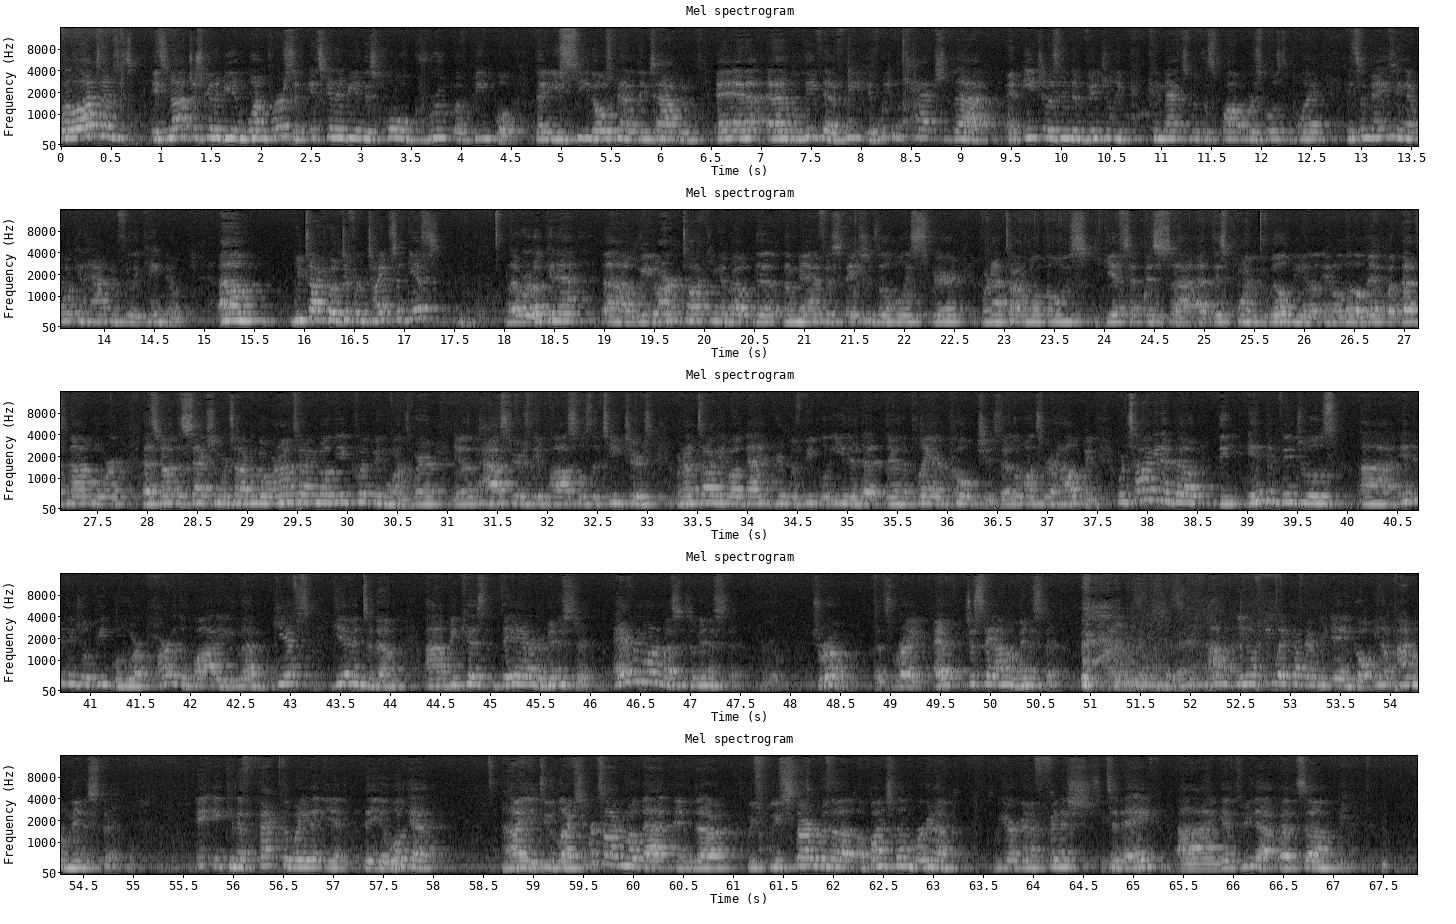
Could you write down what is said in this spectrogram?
But a lot of times it's, it's not just going to be in one person, it's going to be in this whole group of people that you see those kind of things happen. And, and, and I believe that if we, if we can catch that and each of us individually connects with the spot we're supposed to play, it's amazing at what can happen for the kingdom. Um, we talked about different types of gifts that we're looking at. Uh, we aren't talking about the, the manifestations of the Holy Spirit. We're not talking about those gifts at this uh, at this point. We will be in a, in a, little bit, but that's not what we're that's not the section we're talking about. We're not talking about the equipping ones, where you know the pastors, the apostles, the teachers. We're not talking about that group of people either. That they're the player coaches. They're the ones who are helping. We're talking about the individuals, uh, individual people who are part of the body who have gifts given to them uh, because they are a minister. Every one of us is a minister. True. True. That's right. Every, just say, I'm a minister. I'm, you know, if you wake up every day and go, you know, I'm a minister, it, it, can affect the way that you, that you look at how you do life. So we're talking about that, and uh, we've, we've started with a, a, bunch of them. We're gonna, we are going to finish today uh, and get through that. But um,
